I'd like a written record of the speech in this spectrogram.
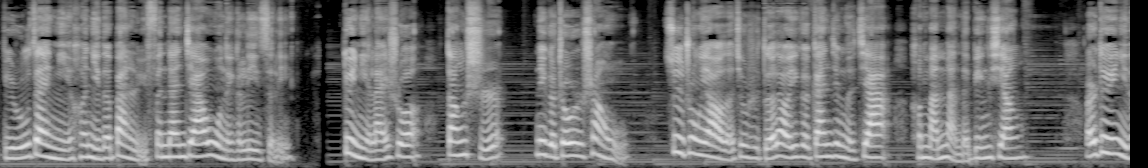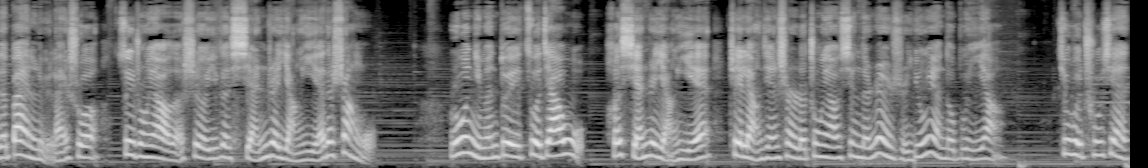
比如在你和你的伴侣分担家务那个例子里，对你来说，当时那个周日上午最重要的就是得到一个干净的家和满满的冰箱。而对于你的伴侣来说，最重要的是有一个闲着养爷的上午。如果你们对做家务和闲着养爷这两件事的重要性的认识永远都不一样，就会出现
